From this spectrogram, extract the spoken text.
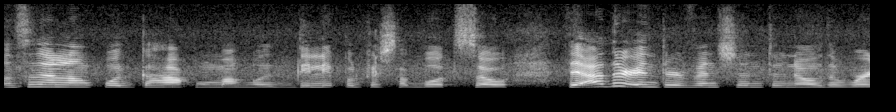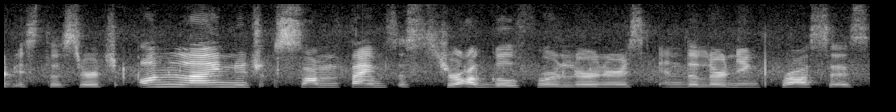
Unsa na lang pod ka akong manghod dili pod ka sabot. So, the other intervention to know the word is to search online which sometimes a struggle for learners in the learning process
